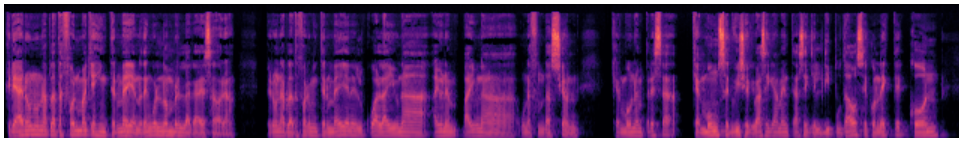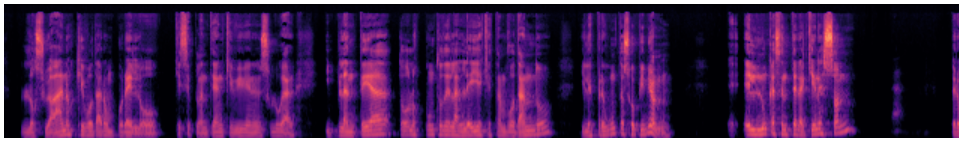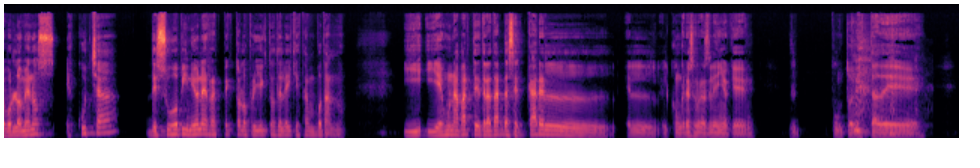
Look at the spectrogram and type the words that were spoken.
crearon una plataforma que es intermedia, no tengo el nombre en la cabeza ahora, pero una plataforma intermedia en la cual hay una, hay una, hay una, una fundación que armó una empresa, que armó un servicio que básicamente hace que el diputado se conecte con los ciudadanos que votaron por él o que se plantean que viven en su lugar y plantea todos los puntos de las leyes que están votando y les pregunta su opinión. E, él nunca se entera quiénes son, pero por lo menos escucha de sus opiniones respecto a los proyectos de ley que están votando. Y, es una parte de tratar de acercar el, el, Congreso brasileño, que desde el punto de vista de,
